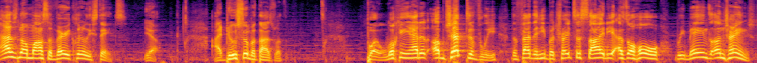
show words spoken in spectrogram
as Naomasa very clearly states, yeah, I do sympathize with him. But looking at it objectively, the fact that he betrayed society as a whole remains unchanged.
